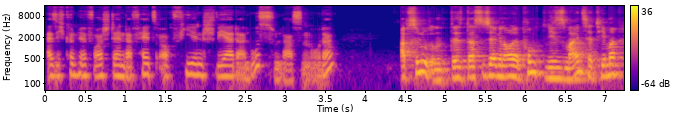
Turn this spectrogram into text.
Also ich könnte mir vorstellen, da fällt es auch vielen schwer, da loszulassen, oder? Absolut und das, das ist ja genau der Punkt, dieses Mindset-Thema.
